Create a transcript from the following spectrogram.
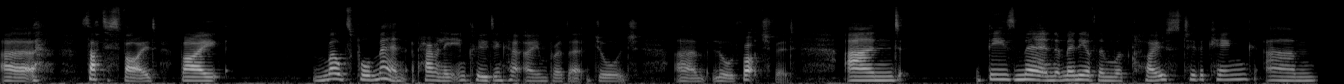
uh, satisfied by multiple men, apparently, including her own brother, George um, Lord Rochford. And these men, many of them were close to the king. Um,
